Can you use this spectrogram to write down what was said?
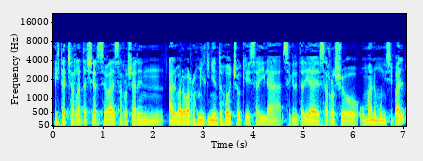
Esta charla taller se va a desarrollar en Álvaro Barros 1508, que es ahí la Secretaría de Desarrollo Humano Municipal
